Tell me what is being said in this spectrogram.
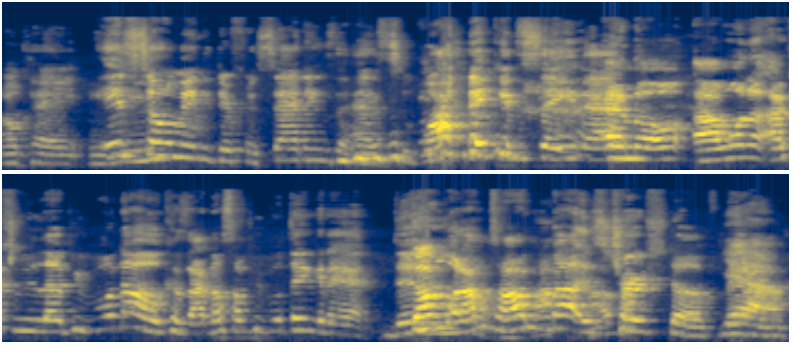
okay, it's Mhm. so many different settings as to why they can say that. And uh, I want to actually let people know because I know some people thinking that this, what I'm talking about is church stuff. yeah, man.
